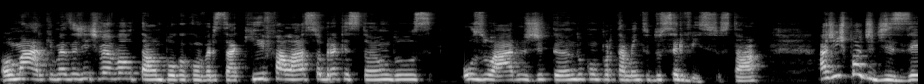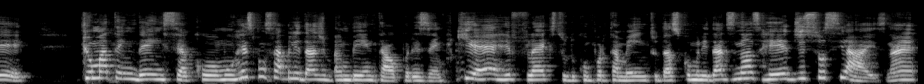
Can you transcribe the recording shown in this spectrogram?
Ô, Mark, mas a gente vai voltar um pouco a conversar aqui e falar sobre a questão dos usuários ditando o comportamento dos serviços, tá? A gente pode dizer que uma tendência como responsabilidade ambiental, por exemplo, que é reflexo do comportamento das comunidades nas redes sociais, né?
